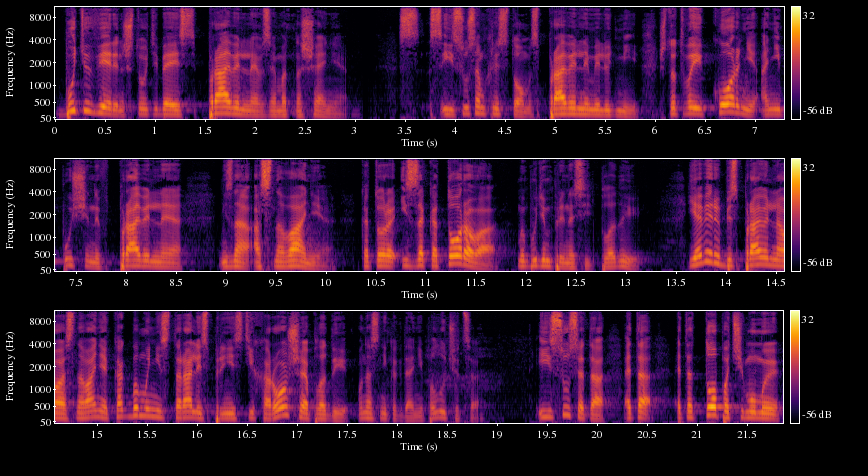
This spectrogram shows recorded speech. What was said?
Будь уверен, что у тебя есть правильное взаимоотношение с, с Иисусом Христом, с правильными людьми, что твои корни, они пущены в правильное, не знаю, основание, которое, из-за которого мы будем приносить плоды. Я верю, без правильного основания, как бы мы ни старались принести хорошие плоды, у нас никогда не получится. Иисус это, это, это то, почему мы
